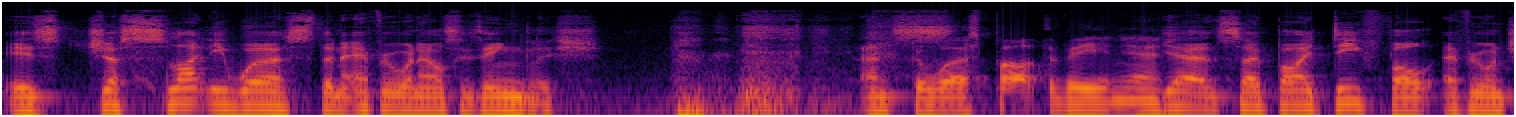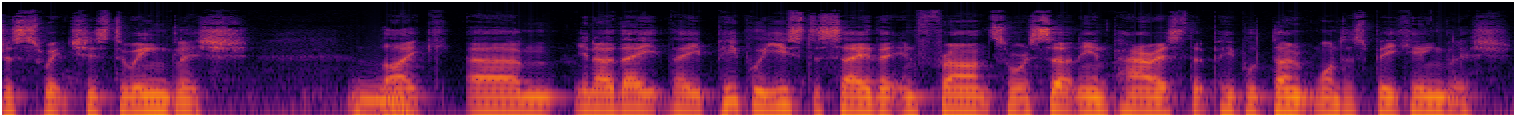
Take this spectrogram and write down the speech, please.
is just slightly worse than everyone else's English. And The worst part to be in, yeah. Yeah, and so by default, everyone just switches to English. Like, um, you know, they, they people used to say that in France or certainly in Paris that people don't want to speak English.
